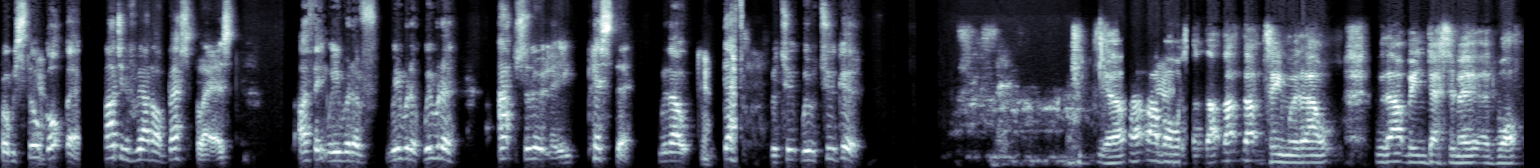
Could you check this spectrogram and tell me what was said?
but we still Yeah. got there. Imagine if we had our best players. I think we would have we would have we would have absolutely pissed it without Yeah. definitely we were too we were too good. Yeah, I've always said that. That that team without without being decimated, what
